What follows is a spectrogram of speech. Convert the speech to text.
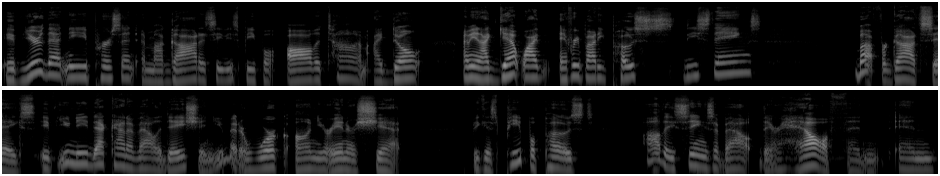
if you're that needy person. And my God, I see these people all the time. I don't, I mean, I get why everybody posts these things, but for God's sakes, if you need that kind of validation, you better work on your inner shit because people post all these things about their health and, and,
